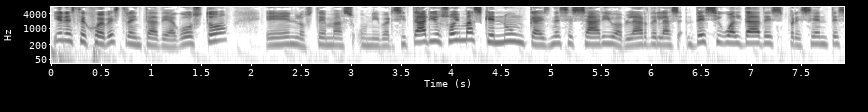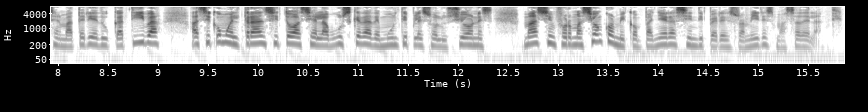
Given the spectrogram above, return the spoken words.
Y en este jueves 30 de agosto, en los temas universitarios, hoy más que nunca es necesario hablar de las desigualdades presentes en materia educativa, así como el tránsito hacia la búsqueda de múltiples soluciones. Más información con mi compañera Cindy Pérez Ramírez más adelante.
